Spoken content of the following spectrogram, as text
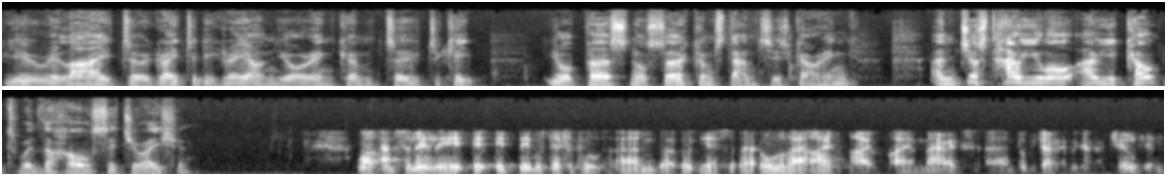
you rely to a greater degree on your income to to keep your personal circumstances going and just how you all how you coped with the whole situation. Well, absolutely, it, it, it was difficult. Um, yes, uh, all of that. I, I, I am married, uh, but we don't we don't have children.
